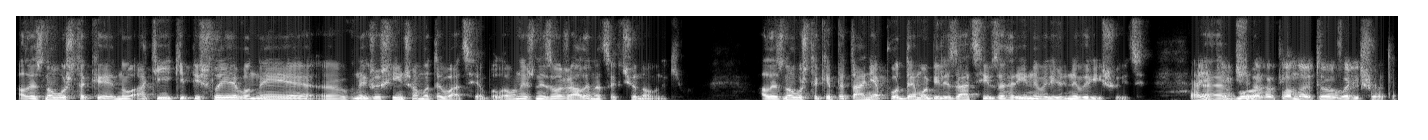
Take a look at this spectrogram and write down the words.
Але знову ж таки, ну а ті, які пішли, вони е, в них же ж інша мотивація була. Вони ж не зважали на цих чиновників. Але знову ж таки, питання по демобілізації взагалі не вирішується. А яким Е, бо- чином ви плануєте вирішувати?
